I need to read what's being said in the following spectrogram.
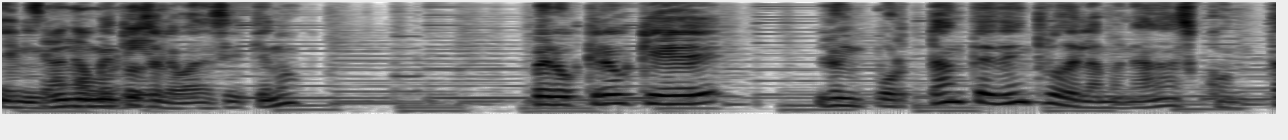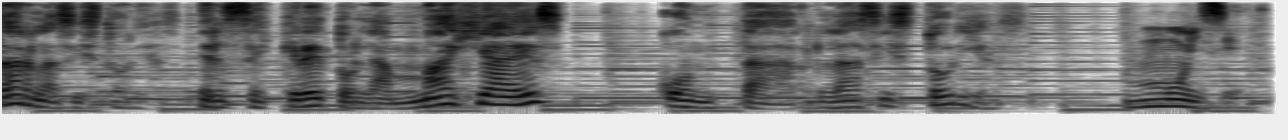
En ningún momento se le va a decir que no. Pero creo que lo importante dentro de la manada es contar las historias. El secreto, la magia es contar las historias. Muy cierto.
